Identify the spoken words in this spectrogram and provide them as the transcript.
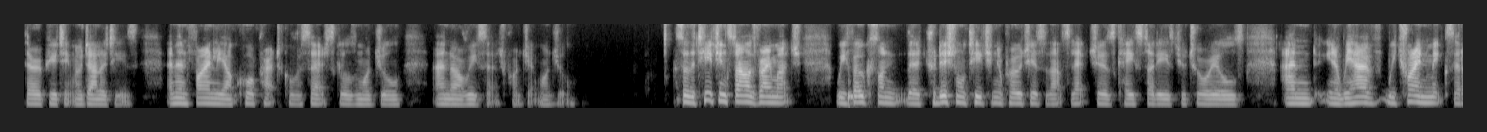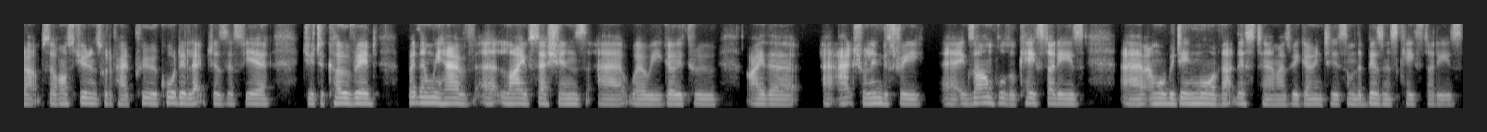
therapeutic modalities. And then finally, our core practical research skills module and our research project module. So the teaching style is very much, we focus on the traditional teaching approaches. So that's lectures, case studies, tutorials. And, you know, we have, we try and mix it up. So our students would have had pre-recorded lectures this year due to COVID, but then we have uh, live sessions uh, where we go through either uh, actual industry uh, examples or case studies. Uh, and we'll be doing more of that this term as we go into some of the business case studies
